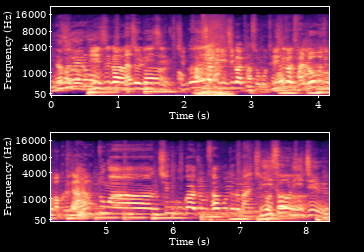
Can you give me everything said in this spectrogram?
좀 리즈가 나도 리즈. 지금 갑자기 리즈가 다소고 리즈가 잘 넘어지고 막 그러지 않아? 엉뚱한 친구가 좀 사고들을 많이 치거든. 이서 리즈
